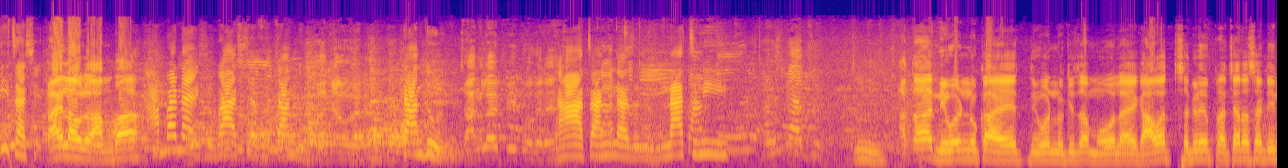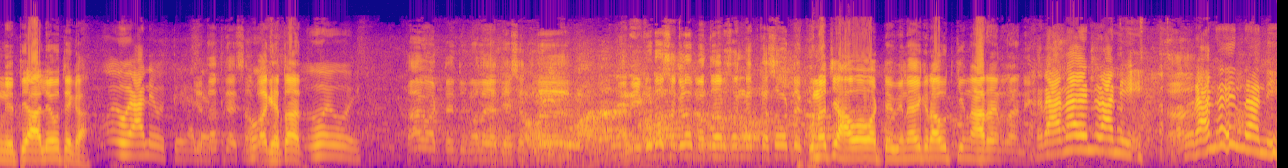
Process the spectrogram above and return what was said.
तिचा शेत. काय लावलं आंबा? आंबा नाही भात सगळं, तांदूळ. तांदूळ. चांगलं आहे पीक वगैरे? हा चांगला नाचणी. आता निवडणुका आहेत निवडणुकीचा मोल आहे. गावात सगळे प्रचारासाठी नेते आले होते का? होय होय आले होते आले येतात काय? सभा घेतात? होय होय. काय वाटतंय तुम्हाला या देशातलं? आणि इकडं सगळं मतदारसंघात कसं वाटतंय? कुणाची हवा वाटते? विनायक राऊत की नारायण राणे? रानायण राणे. रानायण राणे.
